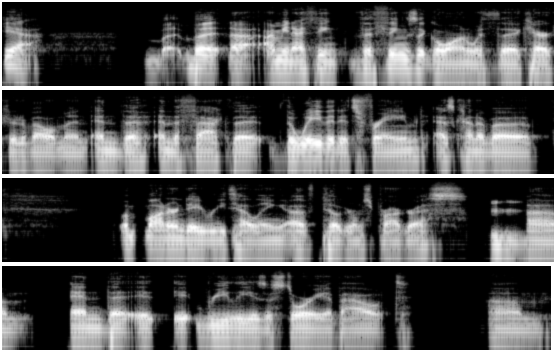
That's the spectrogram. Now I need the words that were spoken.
Yeah. But but uh, I mean I think the things that go on with the character development and the and the fact that the way that it's framed as kind of a, a modern day retelling of Pilgrim's Progress Mhm. um and that it it really is a story about um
